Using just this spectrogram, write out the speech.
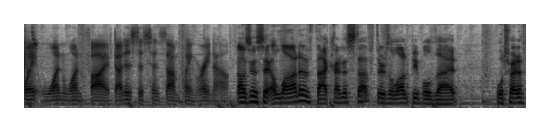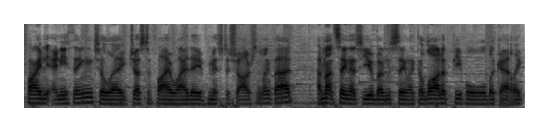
.115. That is the sense that I'm playing right now. I was gonna say a lot of that kind of stuff. There's a lot of people that will try to find anything to like justify why they've missed a shot or something like that. I'm not saying that's you, but I'm just saying like a lot of people will look at like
